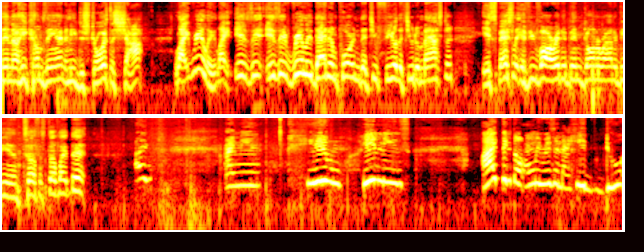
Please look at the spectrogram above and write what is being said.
in there. He comes in and he destroys the shop. Like really, like is it is it really that important that you feel that you're the master, especially if you've already been going around and being tough and stuff like that? I, I mean, he he needs. I think the only reason that he do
